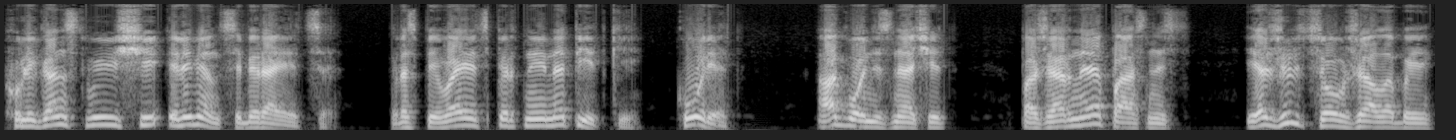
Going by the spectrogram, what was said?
хулиганствующий элемент собирается, распивает спиртные напитки, курит, Огонь, значит, пожарная опасность и от жильцов жалобы.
